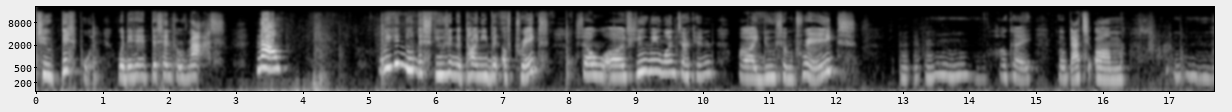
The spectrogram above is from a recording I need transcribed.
to this point where it is the center of mass. Now, we can do this using a tiny bit of tricks. So, uh, excuse me one second while I do some tricks. Mm-mm-mm. Okay, so that's, um, mm,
